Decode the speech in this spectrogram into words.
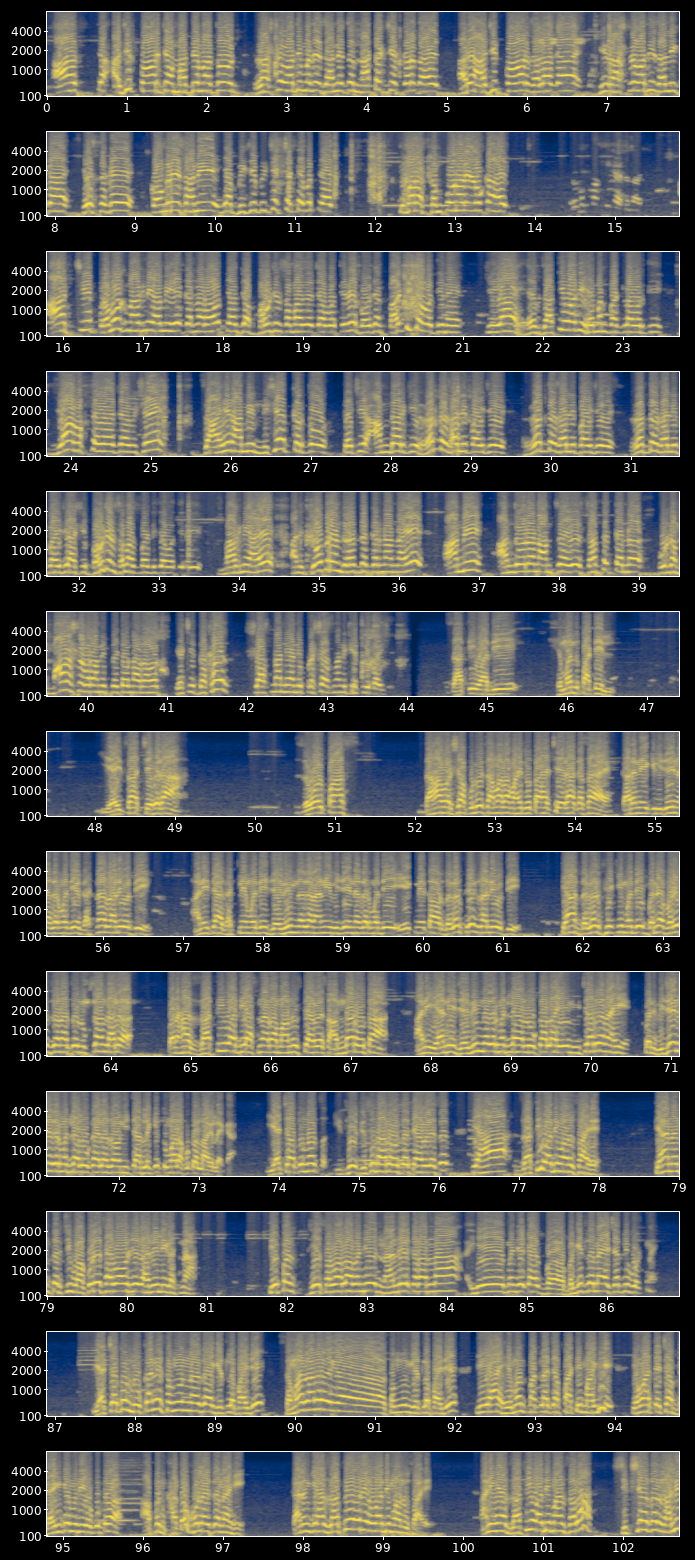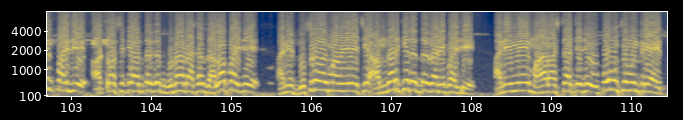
आज त्या अजित पवारच्या माध्यमातून राष्ट्रवादीमध्ये जाण्याचं नाटक जे करत आहेत अरे अजित पवार झाला काय? ही राष्ट्रवादी झाली काय? हे सगळे काँग्रेस आणि या बीजेपीचे चट्टेबट्टे आहेत. तुम्हाला संपवणारे लोक आहेत. आजची प्रमुख मागणी आम्ही हे करणार आहोत की आमच्या बहुजन समाजाच्या वतीने बहुजन पार्टीच्या वतीने की या हे जातीवादी हेमंत पाटलावरती या वक्तव्याच्या विषयी जाहीर आम्ही निषेध करतो त्याची आमदारकी रद्द झाली पाहिजे रद्द झाली पाहिजे रद्द झाली पाहिजे अशी बहुजन समाज पार्टीच्या वतीने मागणी आहे. आणि जोपर्यंत रद्द करणार नाही आम्ही आंदोलन आमचं हे सातत्यानं पूर्ण महाराष्ट्रभर आम्ही पेटवणार आहोत याची दखल शासनाने आणि प्रशासनाने घेतली पाहिजे. जातीवादी हेमंत पाटील यायचा चेहरा जवळपास दहा वर्षापूर्वीच आम्हाला माहीत होता हा चेहरा कसा आहे. कारण एक विजयनगरमध्ये एक घटना झाली होती. आणि त्या घटनेमध्ये जयभीमनगर आणि विजयनगरमध्ये एकमेकावर दगडफेक झाली होती. त्या दगडफेकीमध्ये बने बरेच जणांचं नुकसान झालं. पण हा जातीवादी असणारा माणूस त्यावेळेस आमदार होता. आणि यांनी जयभीमनगर मधल्या लोकांना येऊन विचारलं नाही पण विजयनगर मधल्या लोकांना जाऊन विचारलं की तुम्हाला कुठं लागलंय का? याच्यातूनच इथे दिसून आलं होतं त्यावेळेसच की हा जातीवादी माणूस आहे. त्यानंतरची वाकोडे साहेबावर जी झालेली घटना ते पण हे सर्वाला म्हणजे नांदेडकरांना हे म्हणजे काय बघितलं नाही याच्यातली गोष्ट नाही. याच्यातून लोकांनी समजून घेतलं पाहिजे समाजानं समजून घेतलं पाहिजे की या हेमंत पाटलाच्या पाठीमागे किंवा त्याच्या बँकेमध्ये कुठं आपण खातं खोलायचं नाही. कारण की हा जातीयवादी माणूस आहे. आणि ह्या जातीवादी माणसाला शिक्षा तर झालीच पाहिजे अट्रॉसिटी अंतर्गत गुन्हा दाखल झाला पाहिजे आणि दुसरं म्हणजे याची आमदारकी रद्द झाली पाहिजे. आणि मी महाराष्ट्राचे जे उपमुख्यमंत्री आहेत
